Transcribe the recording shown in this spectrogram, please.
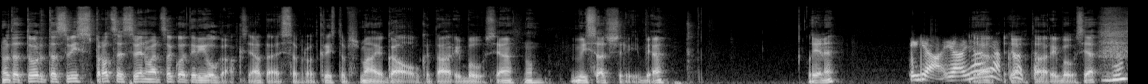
nu, tad tur tas viss process vienmēr sakot ir ilgāks, jā, tā es saprotu, Kristaps māja galvu, ka tā arī būs, jā, nu, viss atšķirība, jā. Liene? Jā, jā, jā, jā, jā, tā arī būs. Jā. Mhm.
